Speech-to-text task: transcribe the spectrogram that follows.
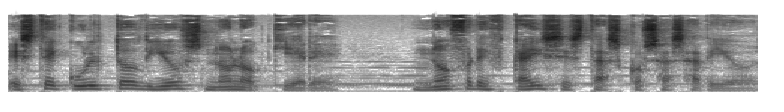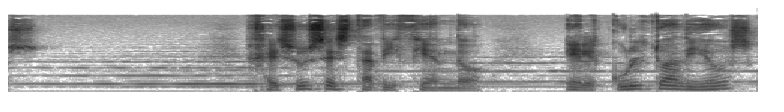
Este culto Dios no lo quiere, no ofrezcáis estas cosas a Dios. Jesús está diciendo, el culto a Dios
